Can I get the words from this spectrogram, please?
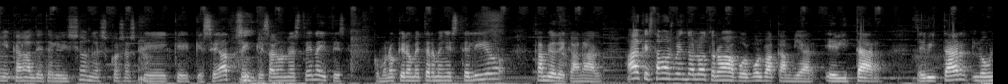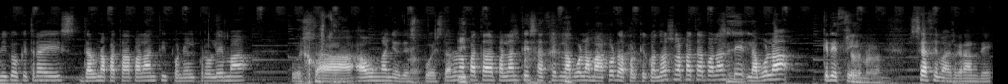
Cambiar el canal de televisión, las cosas que, que- que se hacen, Sí. que sale una escena y dices, como no quiero meterme en este lío, cambio de canal. Ah, que estamos viendo el otro, ah, pues vuelvo a cambiar. Evitar. Evitar lo único que trae es dar una patada para adelante y poner el problema pues a, a un año después. Dar una Y- patada para adelante es hacer la bola más gorda, porque cuando das la patada para adelante, la bola crece, Se hace más grande. se hace más grande.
